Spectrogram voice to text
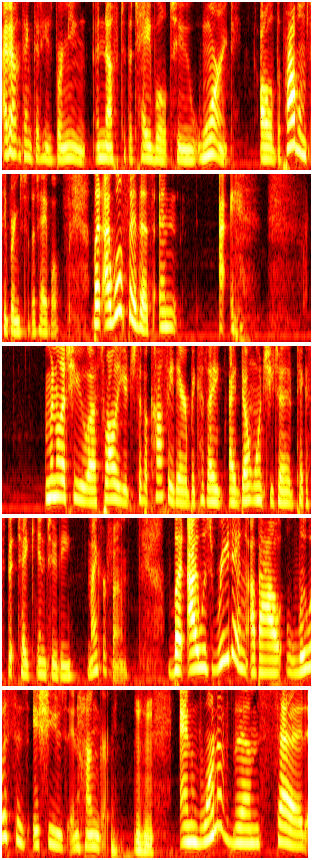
I don't think that he's bringing enough to the table to warrant all of the problems he brings to the table. But I will say this, and I, I'm going to let you uh, swallow your sip of coffee there because I, I don't want you to take a spit take into the microphone. But I was reading about Lewis's issues in Hungary. Mhm. And one of them said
